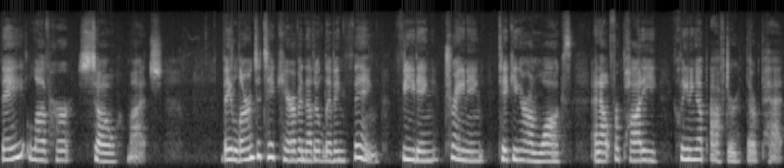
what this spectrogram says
they love her so much. They learn to take care of another living thing, feeding, training, taking her on walks, and out for potty, cleaning up after their pet.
